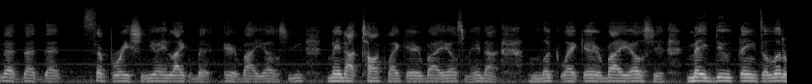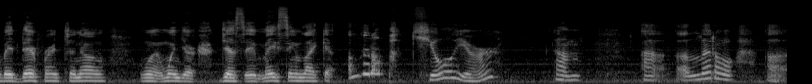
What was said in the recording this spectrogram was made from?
that that that separation, you ain't like everybody else. You may not talk like everybody else, may not look like everybody else. You may do things a little bit different, you know. When when you're just, it may seem like a, little peculiar, um, uh, a little uh,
